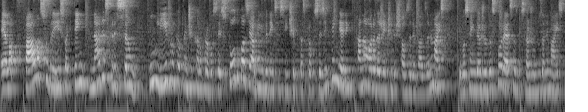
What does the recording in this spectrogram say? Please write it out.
ela fala sobre isso. Aqui tem na descrição um livro que eu tô indicando para vocês, todo baseado em evidências científicas para vocês entenderem que tá na hora da gente deixar os derivados animais e você ainda ajuda as florestas, você ajuda os animais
